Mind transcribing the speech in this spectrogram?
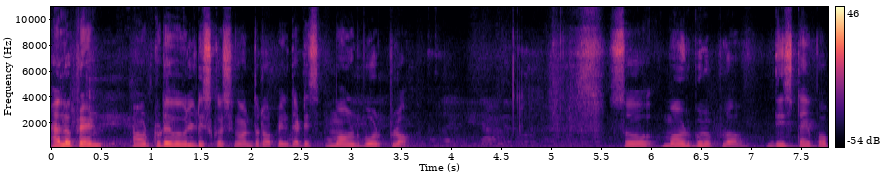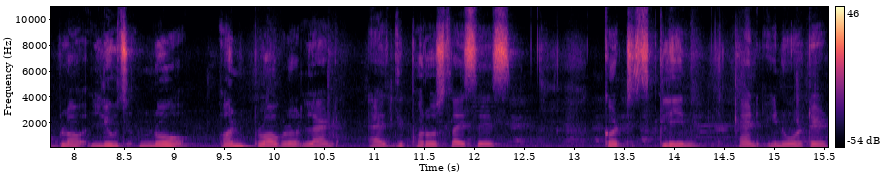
hello friend. Now today we will discussing on the topic that is mold board plow. So mold board plow this type of plow leaves no unplowed land as the furrow slices cuts clean and inverted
